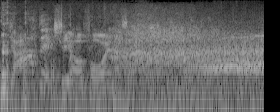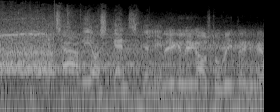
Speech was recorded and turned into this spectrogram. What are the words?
Jardex heroppe foran, altså. Tager vi os ganske lidt. Ikke længere at stå ved den her.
